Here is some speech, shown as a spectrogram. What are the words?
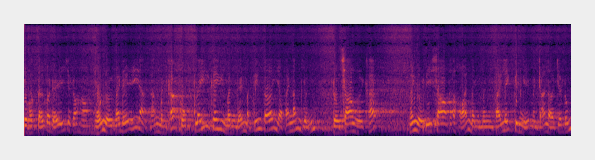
rồi Phật tử có để ý cho đó không mỗi người phải để ý rằng, rằng mình khắc phục lấy cái mình để mình tiến tới và phải nắm vững. Rồi sau người khác mấy người đi sau có hỏi mình mình phải lấy kinh nghiệm mình trả lời cho đúng.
